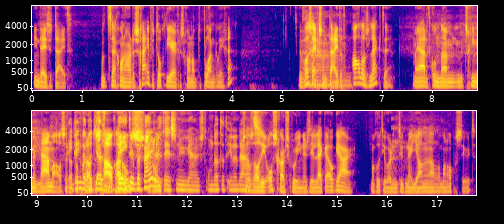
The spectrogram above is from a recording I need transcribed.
in deze tijd. Want het zijn gewoon harde schijven, toch? Die ergens gewoon op de plank liggen. Er was echt zo'n tijd dat Ehm. alles lekte. Maar ja, dat komt nou misschien met name als ze Ik dat denk op dat het grote juist schaal gaan beter rond- beveiligd rond- is nu juist, omdat het inderdaad... Zoals al die Oscar-screeners, die lekken elk jaar. Maar goed, die worden natuurlijk naar Jan en allemaal opgestuurd.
